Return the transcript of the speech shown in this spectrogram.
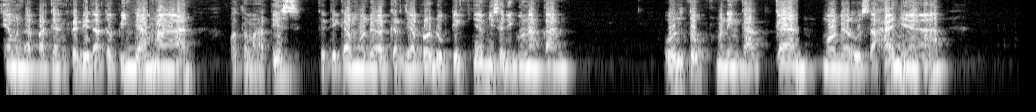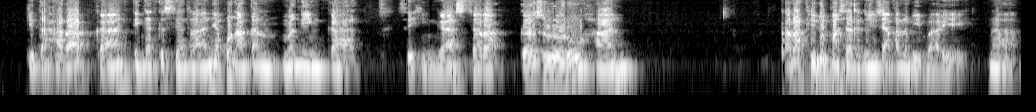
yang mendapatkan kredit atau pinjaman, otomatis ketika modal kerja produktifnya bisa digunakan untuk meningkatkan modal usahanya, kita harapkan tingkat kesejahteraannya pun akan meningkat sehingga secara keseluruhan taraf hidup masyarakat Indonesia akan lebih baik. Nah,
